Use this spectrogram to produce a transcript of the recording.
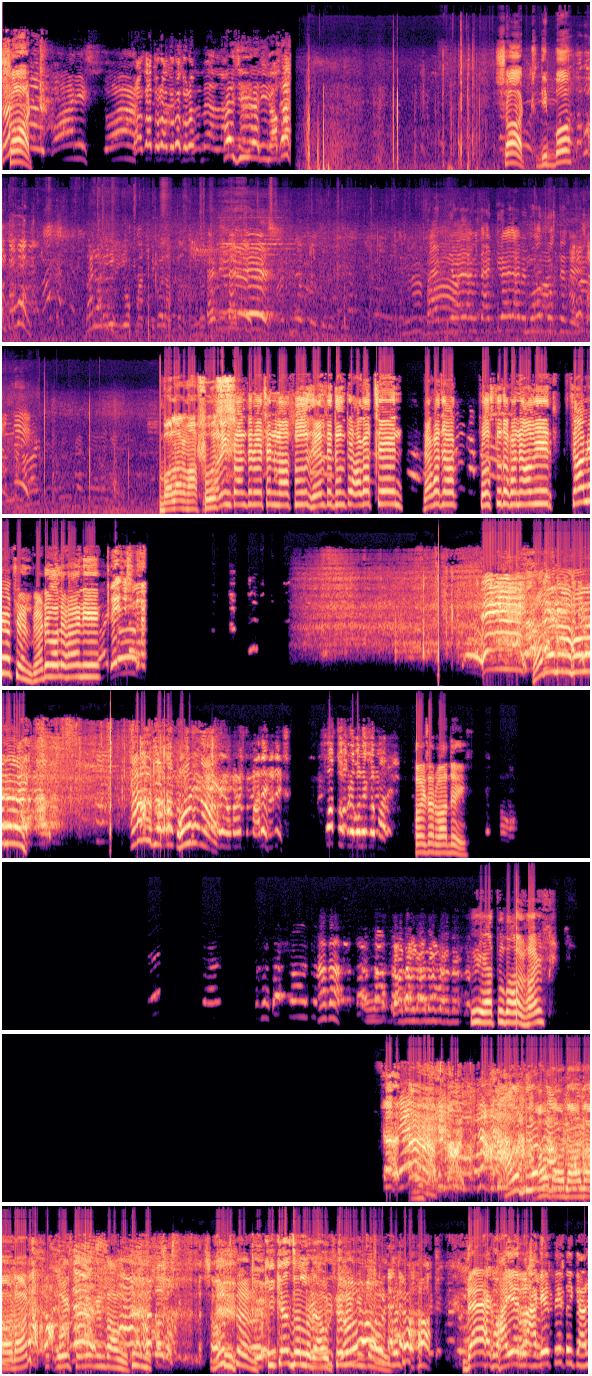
শট শট দিব্য বলার মাহফুজ বোলিং প্রান্তে রয়েছেন মাহফুজ হেলতে দুলতে আগাচ্ছেন। দেখা যাক প্রস্তুত ওখানে আমির। চালিয়েছেন ব্যাটে বলে হয়নি। হবে না হবে না। পয়সার বাদে। এত ভাই। ভাই আউট দিবেন out out out out out ওই ছেলে কিন্তু আউট কি ক্যাচ ধরলো রে আউট ছেলে কিন্তু আউট দেখ ভাইয়ের রাগেতে তুই ক্যাচ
